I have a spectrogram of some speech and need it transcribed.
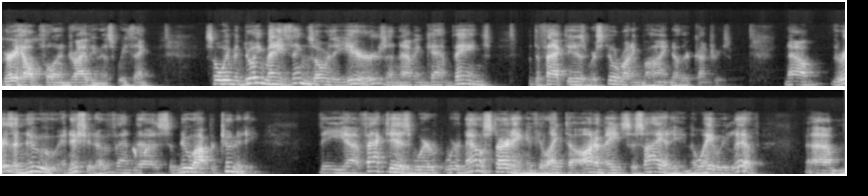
very helpful in driving this, we think. So we've been doing many things over the years and having campaigns, but the fact is we're still running behind other countries. Now, there is a new initiative and uh, some new opportunity. The uh, fact is we're, we're now starting, if you like, to automate society and the way we live. Um,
